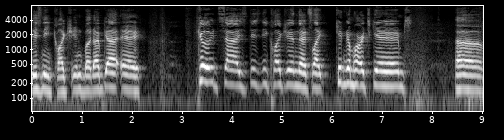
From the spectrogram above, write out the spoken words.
Disney collection, but I've got a good sized Disney collection that's like Kingdom Hearts games. Uh,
